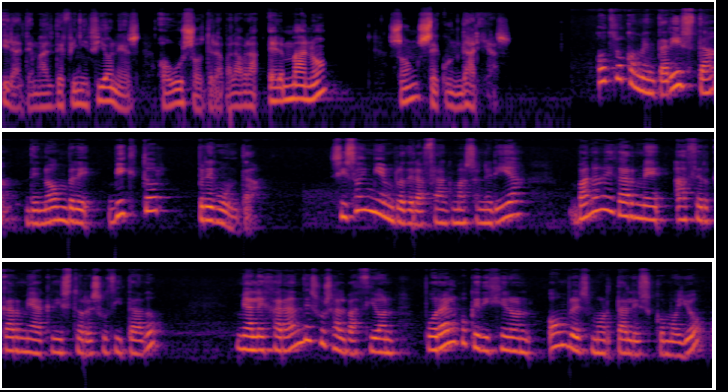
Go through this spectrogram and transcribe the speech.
Y las demás definiciones o usos de la palabra hermano son secundarias. Otro comentarista, de nombre Víctor, pregunta, si soy miembro de la francmasonería, ¿van a negarme a acercarme a Cristo resucitado? ¿Me alejarán de su salvación por algo que dijeron hombres mortales como yo?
